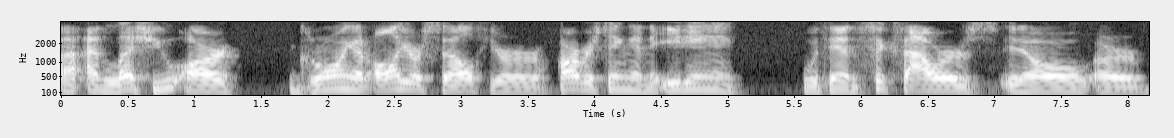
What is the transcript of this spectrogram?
Uh, unless you are growing it all yourself, you're harvesting and eating within six hours, you know, or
